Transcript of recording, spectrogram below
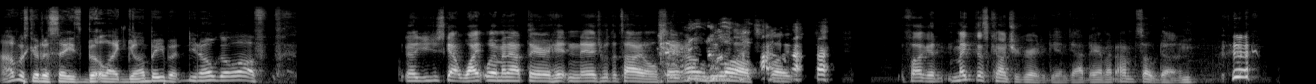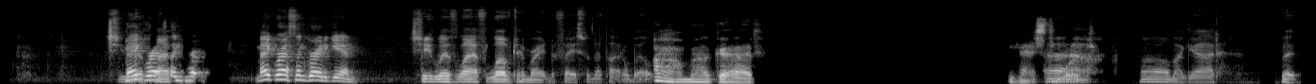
I was gonna say he's built like Gumby, but you know, go off. You know, you just got white women out there hitting Edge with the title, saying, "Oh, he lost." Like, fucking make this country great again. God damn it, I'm so done. Make wrestling, laughed, gr- make wrestling great again. she lived, laughed, loved him right in the face with the title belt. oh my god, nasty Uh, work. oh my god. But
